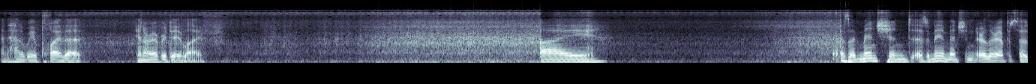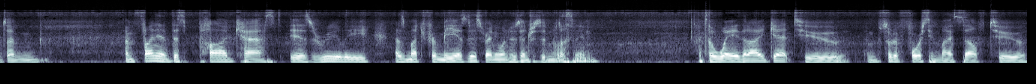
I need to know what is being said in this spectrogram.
and how do we apply that in our everyday life. I, as I mentioned, as I may have mentioned in earlier episodes, I'm I'm finding that this podcast is really as much for me as it is for anyone who's interested in listening. It's a way that I get to, I'm sort of forcing myself to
